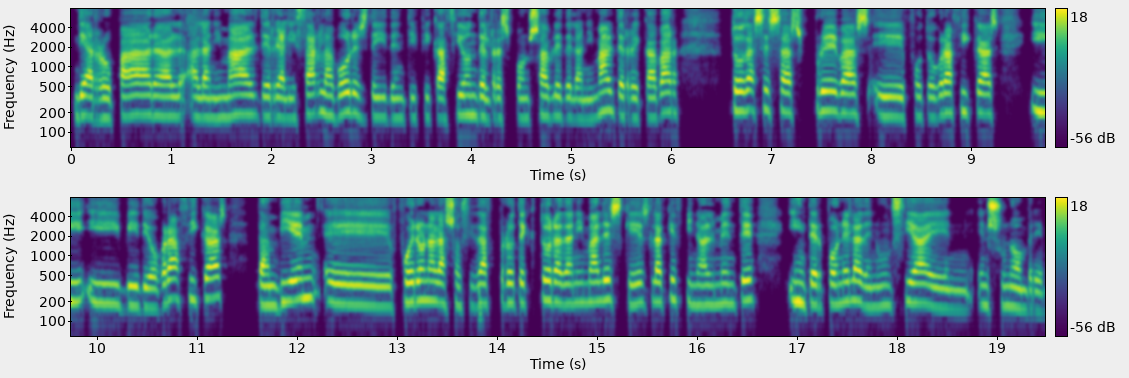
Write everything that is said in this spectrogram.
de arropar al, al animal, de realizar labores de identificación del responsable del animal, de recabar todas esas pruebas eh, fotográficas y, videográficas también eh, fueron a la Sociedad Protectora de Animales, que es la que finalmente interpone la denuncia en, su nombre.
